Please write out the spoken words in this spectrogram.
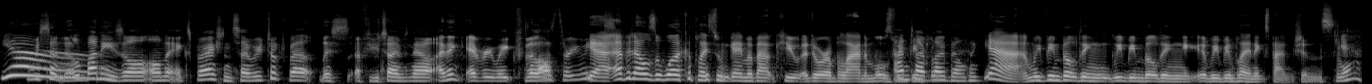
Yeah. We sent little bunnies on, on exploration. So we've talked about this a few times now. I think every week for the last three weeks. Yeah, Everdell's a worker placement game about cute, adorable animals. We've building. Yeah, and we've been building. We've been building. We've been playing expansions. Yeah.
